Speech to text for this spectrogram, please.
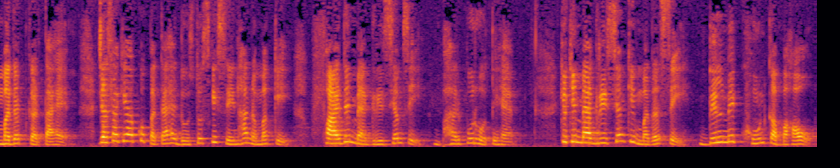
मदद करता है। जैसा कि आपको पता है दोस्तों की सेंधा नमक के फ़ायदे मैग्नीशियम से भरपूर होते हैं। क्योंकि मैग्नीशियम की मदद से दिल में खून का बहाव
